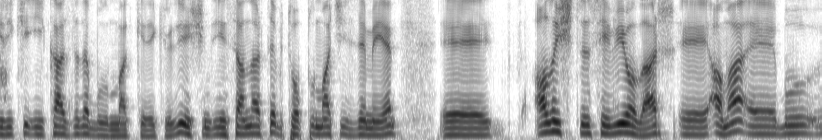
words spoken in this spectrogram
bir iki ikazda da bulunmak gerekiyor değil mi? Şimdi insanlar tabii toplu maç izlemeye e, alıştı, seviyorlar. E, ama e, bu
